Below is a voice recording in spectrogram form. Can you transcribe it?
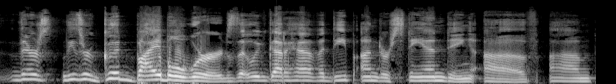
there's these are good Bible words that we've got to have a deep understanding of. Um,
